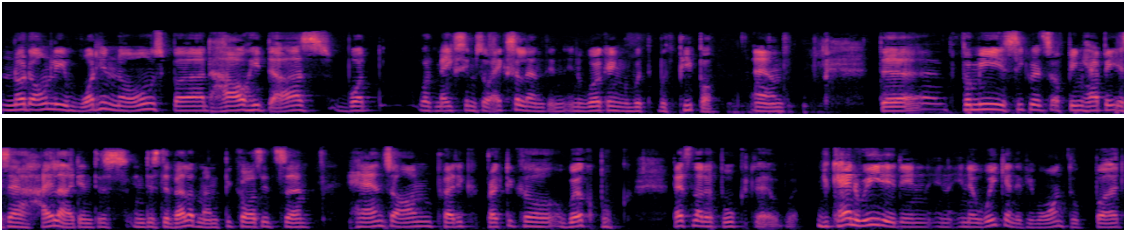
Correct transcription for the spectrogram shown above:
not only what he knows, but how he does what, what makes him so excellent in, in working with, with people. And, the for me secrets of being happy is a highlight in this in this development because it's a hands-on practical workbook. That's not a book. That, you can read it in, in, in a weekend if you want to, but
